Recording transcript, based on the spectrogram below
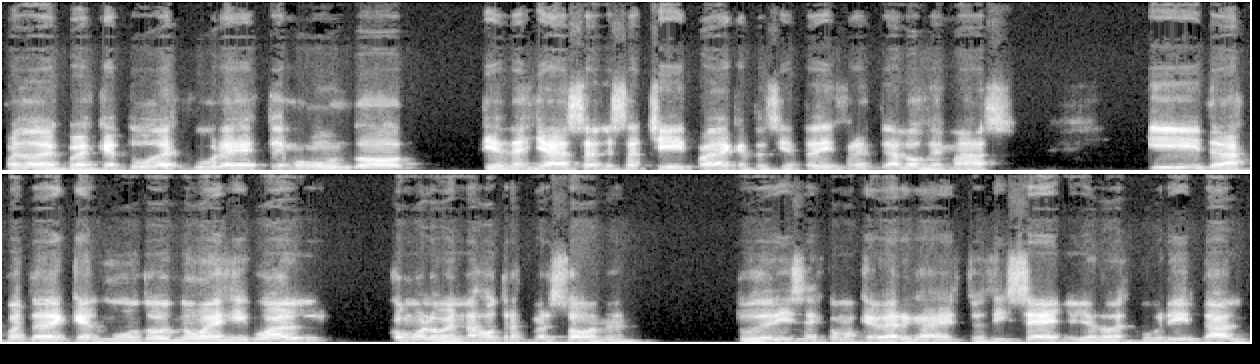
Bueno, después que tú descubres este mundo, tienes ya esa, esa chispa de que te sientes diferente a los demás y te das cuenta de que el mundo no es igual como lo ven las otras personas, tú le dices como que, verga, esto es diseño, ya lo descubrí y tal.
